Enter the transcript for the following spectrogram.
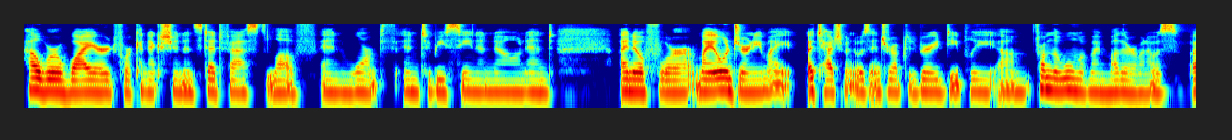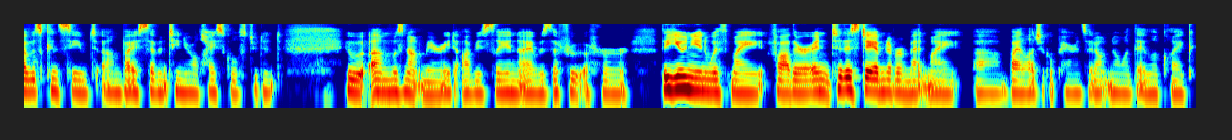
how we're wired for connection and steadfast love and warmth and to be seen and known. And I know for my own journey, my attachment was interrupted very deeply um, from the womb of my mother when I was I was conceived um, by a 17 year old high school student who um, was not married, obviously, and I was the fruit of her the union with my father. And to this day, I've never met my uh, biological parents. I don't know what they look like.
